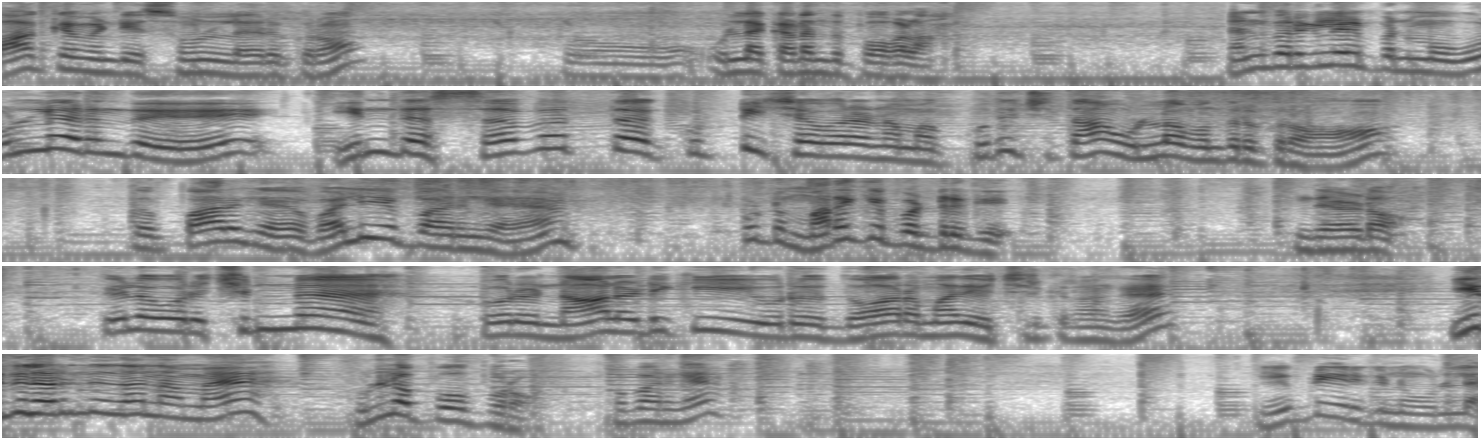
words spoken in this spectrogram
பார்க்க வேண்டிய சூழ்நிலை இருக்கிறோம். உள்ளே கடந்து போகலாம். நண்பர்களே இப்போ நம்ம உள்ளே இருந்து இந்த செவத்தை குட்டி செவரை நம்ம குதிச்சு தான் உள்ளே வந்திருக்கிறோம். இப்போ பாருங்கள் வழியை பாருங்கள் போட்டு மறைக்கப்பட்டிருக்கு. இந்த இடம். இதில் ஒரு சின்ன ஒரு நாலடிக்கு ஒரு துவாரம் மாதிரி வச்சுருக்குறாங்க. இதிலேருந்து தான் நம்ம உள்ளே போக போகிறோம் இப்போ பாருங்க. எப்படி இருக்குன்னு உள்ள?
